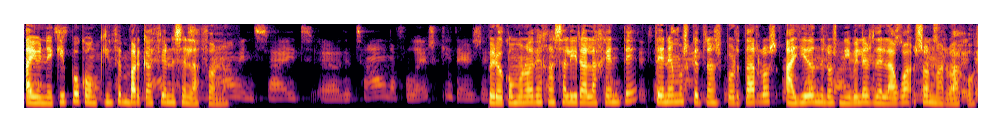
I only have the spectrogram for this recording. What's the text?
Hay un equipo con 15 embarcaciones en la zona. Pero como no dejan salir a la gente, tenemos que transportarlos allí donde los niveles del agua son más bajos.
